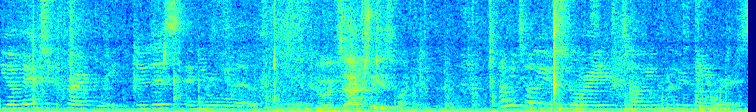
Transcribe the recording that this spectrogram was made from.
You have answered correctly. Do this and you will live. And who exactly is my neighbor? Let me tell you a story to tell you who your neighbor is.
